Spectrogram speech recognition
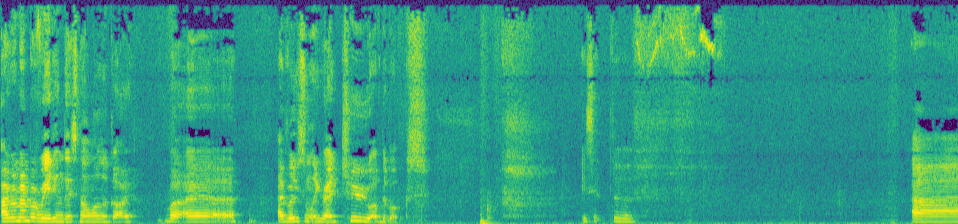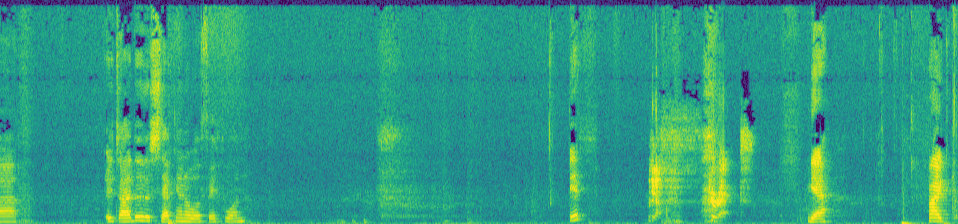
I remember reading this not long ago, but uh, I've recently read two of the books. Is it the? Uh, it's either the second or the fifth one. Fifth? Yes. Correct. Yeah. Like,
